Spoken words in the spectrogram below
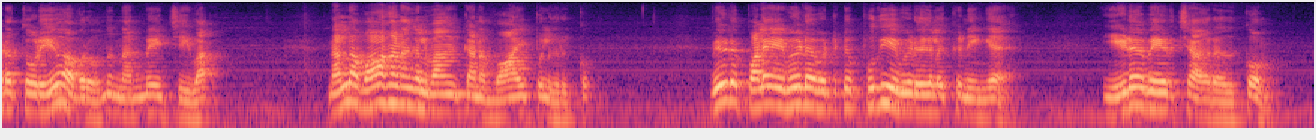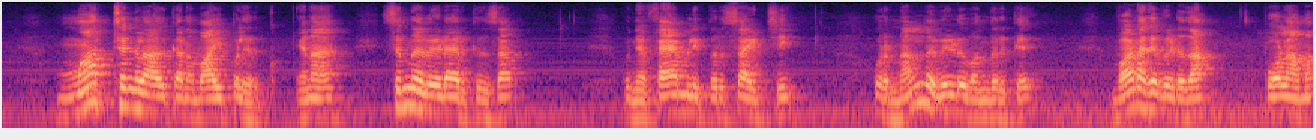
இடத்தோடையும் அவர் வந்து நன்மையை செய்வார். நல்ல வாகனங்கள் வாங்கிக்கான வாய்ப்புகள் இருக்கும். வீடு பழைய வீடை விட்டுட்டு புதிய வீடுகளுக்கு நீங்கள் இடப்பெயர்ச்சி ஆகிறதுக்கும் மாற்றங்கள் அதுக்கான வாய்ப்புகள் இருக்கும். ஏன்னா சின்ன வீடாக இருக்குது சார். கொஞ்சம் ஃபேமிலி பெருசாகிடுச்சு ஒரு நல்ல வீடு வந்திருக்கு. வாடகை வீடு தான் போகலாமா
